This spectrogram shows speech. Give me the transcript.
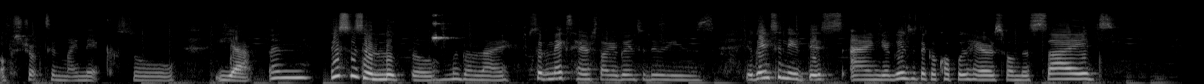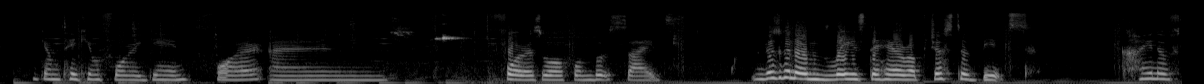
obstructing my neck. So yeah. And this is a look though. I'm not gonna lie. So the next hairstyle you're going to do is you're going to need this and you're going to take a couple hairs from the side. I think I'm taking four again. Four and four as well from both sides I'm just gonna raise the hair up just a bit kind of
